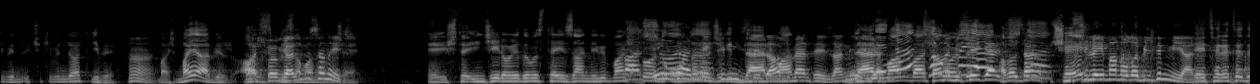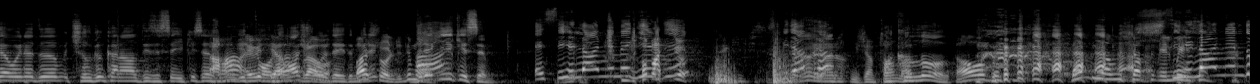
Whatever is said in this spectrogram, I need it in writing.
2003-2004 gibi Ha. baş, bayağı bir az Başrol bir geldi mi zaman sana önce. hiç? E işte İnci ile oynadığımız Teyze Anne bir başrol. Başrol. Ondan Anne kim önceki izledi abi? Derman. Ben Teyze Anne'yi Derman Neden? Çok başrol. Sana bir şey geldi. Ama Sen şey- Süleyman olabildin mi yani? E, TRT'de oynadığım Çılgın Kanal dizisi iki sezon Aha, gitti evet orada ya, başroldeydim. bravo. Direkt- Başroldü değil mi? Direkt Aa. ilk isim. E sihirli anneme Başlıyor. Bir dakika. Gitmeyeceğim tamam. Akıllı ol. Ya oldu. ben bir yanlış yaptım. Elime Sihirli annemde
